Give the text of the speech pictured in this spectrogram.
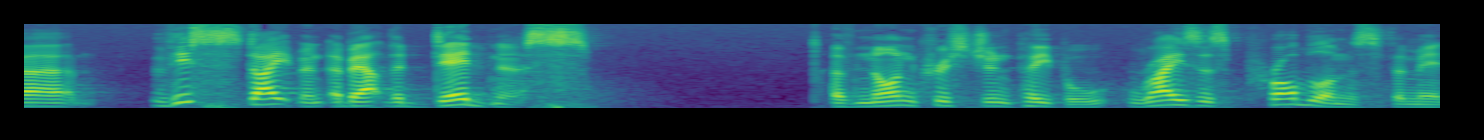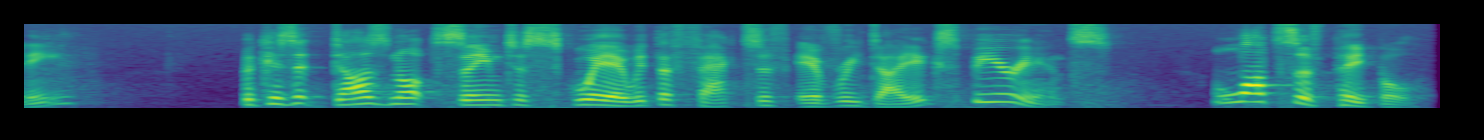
uh, This statement about the deadness of non Christian people raises problems for many because it does not seem to square with the facts of everyday experience. Lots of people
